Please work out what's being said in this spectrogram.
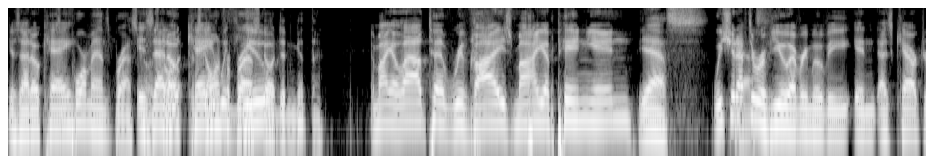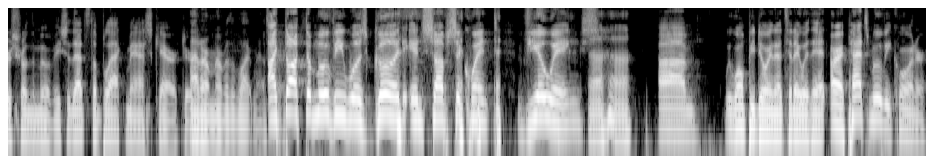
Is that okay? Poor man's Brasco. Is It's that going, okay It's going with for Brasco. you? It didn't get there. Am I allowed to revise my opinion? Yes. We should have to review every movie in as characters from the movie. So that's the Black Mass character. I don't remember the Black Mass. I thought the movie was good in subsequent viewings. Uh huh. Um, we won't be doing that today with it. All right, Pat's movie corner.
